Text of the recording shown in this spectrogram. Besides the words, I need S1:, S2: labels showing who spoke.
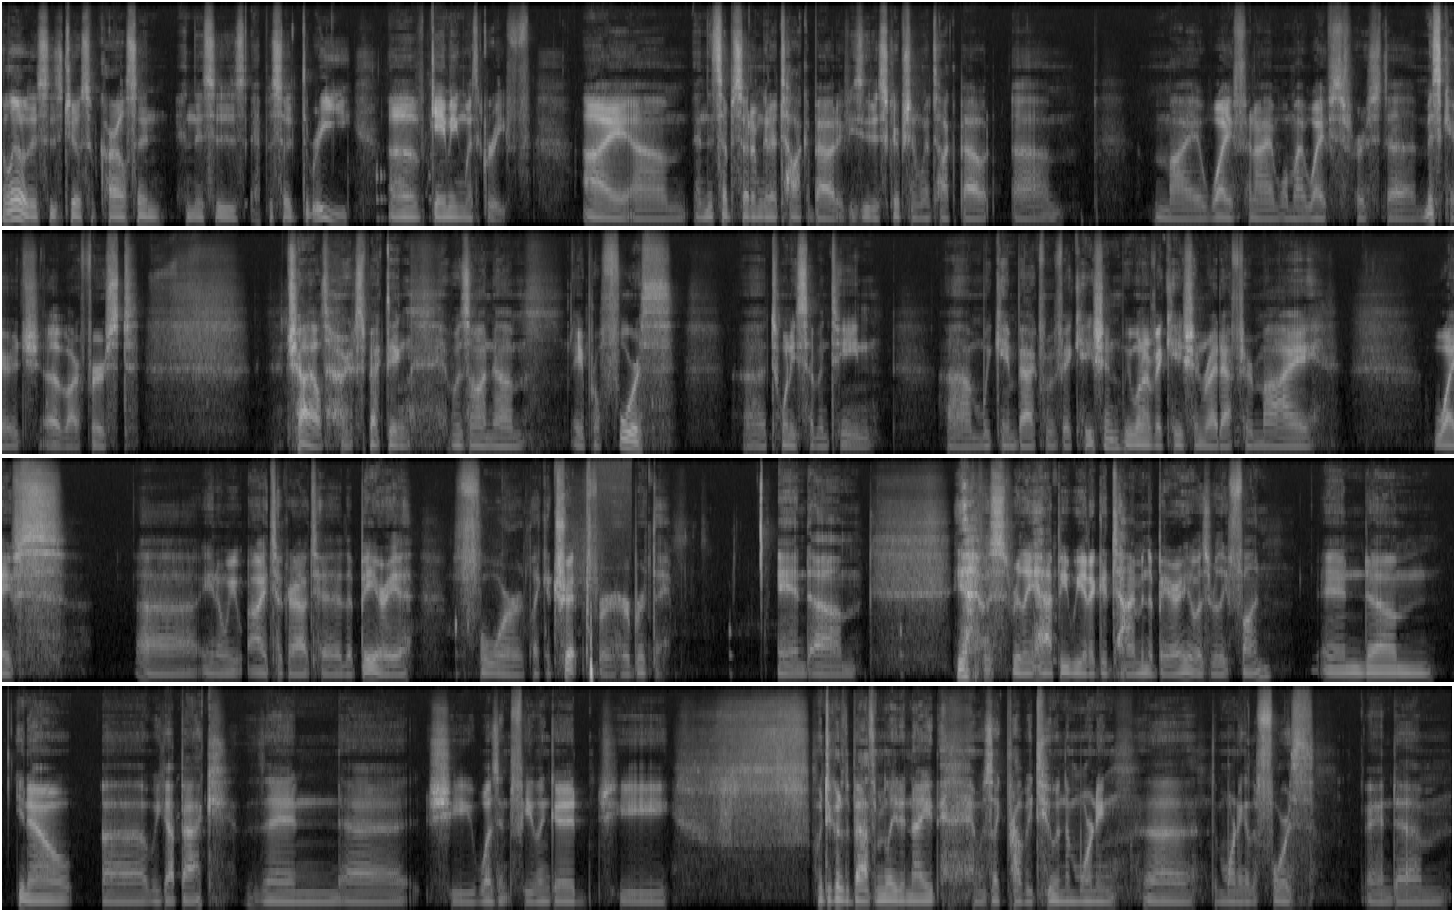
S1: Hello, this is Joseph Carlson, and this is episode three of Gaming with Grief. I um, in this episode, I'm going to talk about. If you see the description, I'm going to talk about um, my wife and I. Well, my wife's first uh, miscarriage of our first child. We're expecting. It was on um, April 4th, uh, 2017. Um, we came back from a vacation. We went on vacation right after my wife's. Uh, you know, we I took her out to the Bay Area for like a trip for her birthday, and um, yeah, I was really happy. We had a good time in the Bay Area. It was really fun, and um, you know, uh, we got back. Then uh, she wasn't feeling good. She went to go to the bathroom late at night. It was like probably two in the morning, uh, the morning of the fourth, and um,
